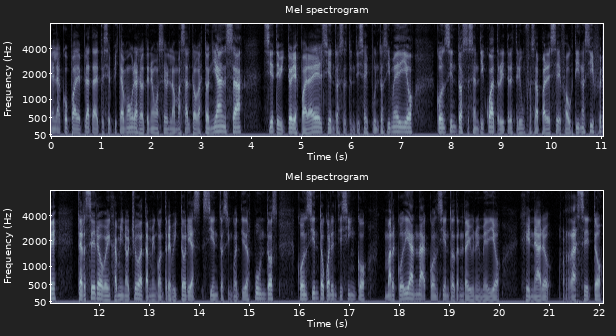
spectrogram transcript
En la Copa de Plata de TC Pista Mouras lo tenemos en lo más alto Gastón Llanza, 7 victorias para él, 176 puntos y medio. Con 164 y 3 triunfos aparece Faustino Cifre. Tercero, Benjamín Ochoa, también con 3 victorias, 152 puntos. Con 145, Marco Dianda. Con 131 y medio, Genaro Raceto.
